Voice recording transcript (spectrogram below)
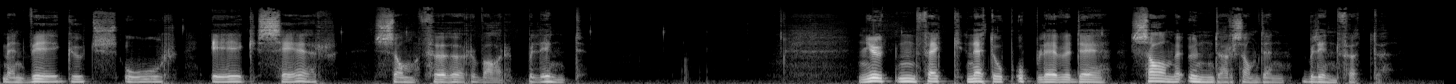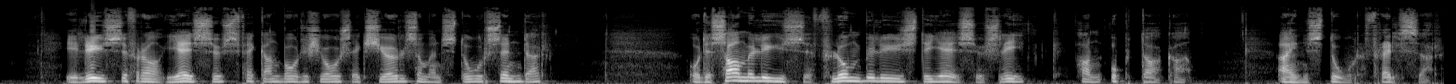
men ved Guds ord eg ser, som før var blind. Newton fikk nettopp oppleve det same under som den blindfødte. I lyset fra Jesus fikk han både sjå seg sjøl som en stor synder, og det same lyset flombelyste Jesus slik han oppdaga ein stor frelser,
